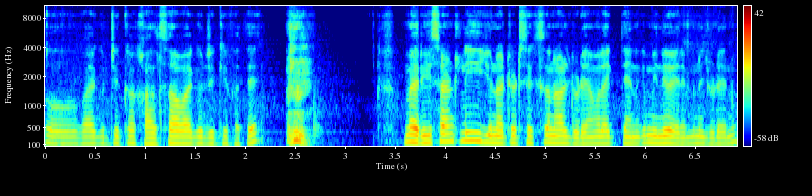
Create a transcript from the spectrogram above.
ਸੋ ਵਾਹਿਗੁਰੂ ਜੀ ਕਾ ਖਾਲਸਾ ਵਾਹਿਗੁਰੂ ਜੀ ਕੀ ਫਤਿਹ। ਮੈਂ ਰੀਸੈਂਟਲੀ ਯੂਨਾਈਟਿਡ ਸਿਕਸ ਨਾਲ ਜੁੜਿਆ ਮੈਂ ਲਾਈਕ 3 ਕੁ ਮਹੀਨੇ ਹੋਏ ਨੇ ਮੈਨੂੰ ਜੁੜੇ ਨੂੰ।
